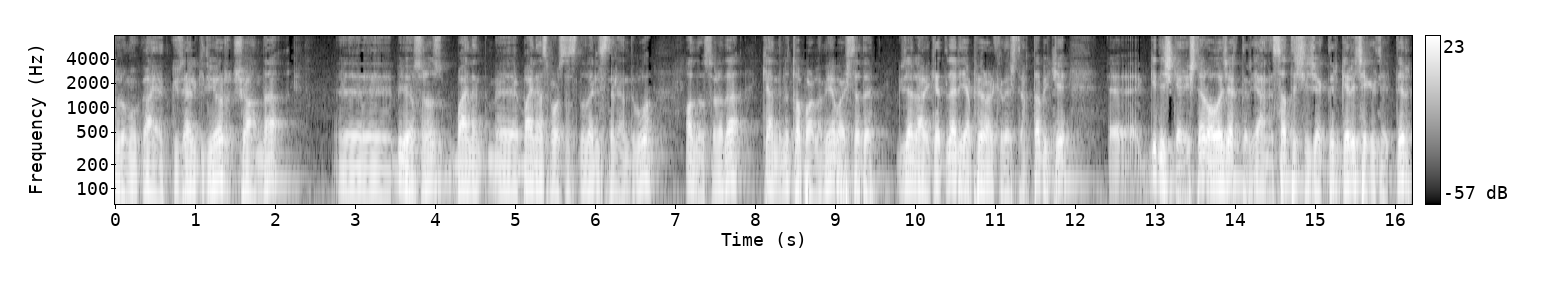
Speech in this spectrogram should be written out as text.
durumu gayet güzel gidiyor. Şu anda e, biliyorsunuz Binance, e, Binance borsasında da listelendi bu. Ondan sonra da kendini toparlamaya başladı. Güzel hareketler yapıyor arkadaşlar. Tabii ki e, gidiş gelişler olacaktır. Yani satış yiyecektir, geri çekilecektir,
